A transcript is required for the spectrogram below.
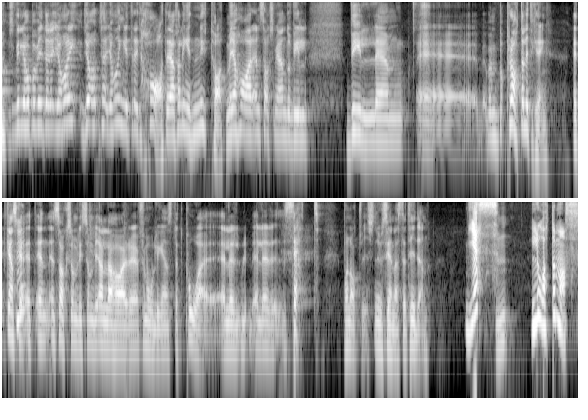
Jag vill jag hoppa vidare. Jag har, ing- jag, så här, jag har inget direkt hat, i alla fall inget nytt hat. Men jag har en sak som jag ändå vill, vill eh, p- prata lite kring. Ett ganska, ett, en, en sak som liksom vi alla har eh, förmodligen stött på eh, eller, eller sett på något vis nu senaste tiden. Yes! Mm. Låt om oss.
